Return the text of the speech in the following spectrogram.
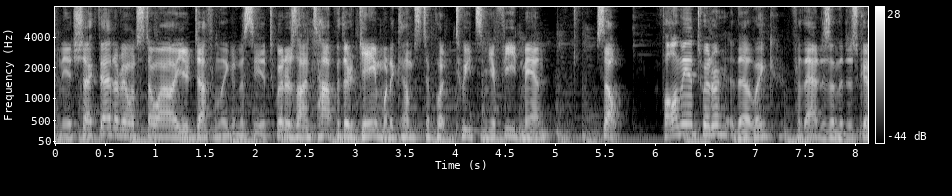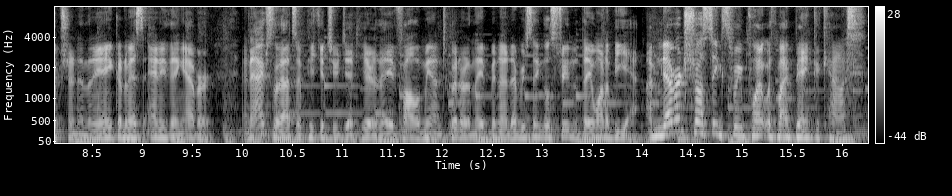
and you check that every once in a while, you're definitely gonna see it. Twitter's on top of their game when it comes to putting tweets in your feed, man. So, follow me on Twitter. The link for that is in the description, and then you ain't gonna miss anything ever. And actually, that's what Pikachu did here. They followed me on Twitter, and they've been at every single stream that they want to be at. I'm never trusting SwingPoynt with my bank account.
